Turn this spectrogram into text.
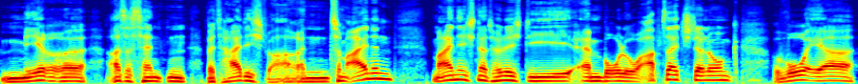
mehrere Assistenten beteiligt waren. Zum einen meine ich natürlich die Embolo-Abseitsstellung, wo er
